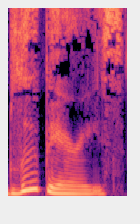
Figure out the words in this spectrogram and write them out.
blueberries.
